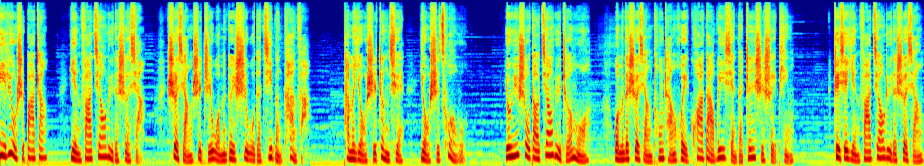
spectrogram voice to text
第六十八章，引发焦虑的设想。设想是指我们对事物的基本看法，它们有时正确，有时错误。由于受到焦虑折磨，我们的设想通常会夸大危险的真实水平。这些引发焦虑的设想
